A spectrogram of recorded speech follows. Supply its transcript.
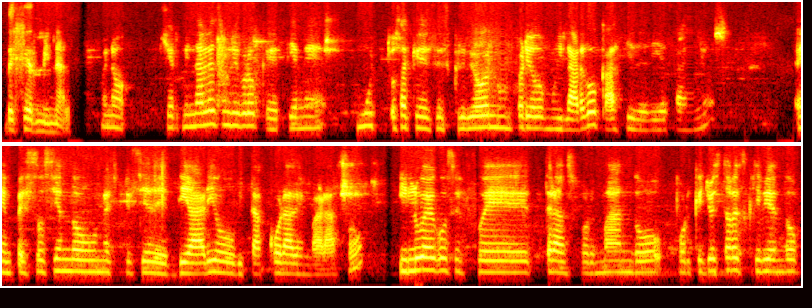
de Germinal? Bueno, Germinal es un libro que tiene o sea, que se escribió en un periodo muy largo, casi de 10 años. Empezó siendo una especie de diario o bitácora de embarazo y luego se fue transformando porque yo estaba escribiendo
